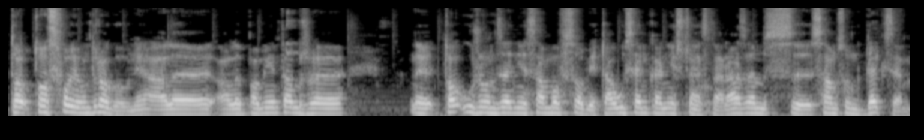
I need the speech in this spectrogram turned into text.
To, to swoją drogą, nie? Ale, ale pamiętam, że E, to urządzenie samo w sobie, ta ósemka nieszczęsna, razem z Samsung Dexem,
